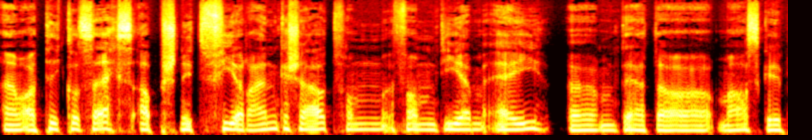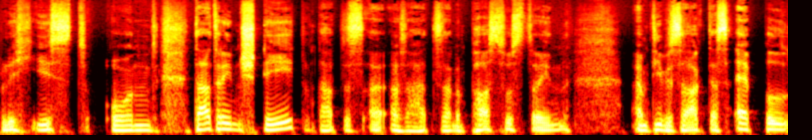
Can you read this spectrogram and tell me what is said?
ähm, Artikel 6 Abschnitt 4 reingeschaut vom, vom DMA, ähm, der da maßgeblich ist. Und da drin steht, und hat es, also hat es einen Passus drin, ähm, die besagt, dass Apple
